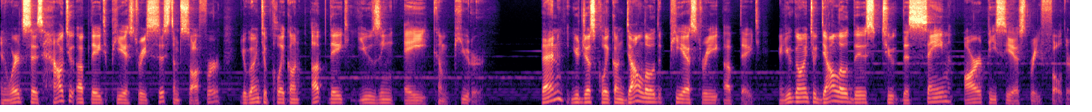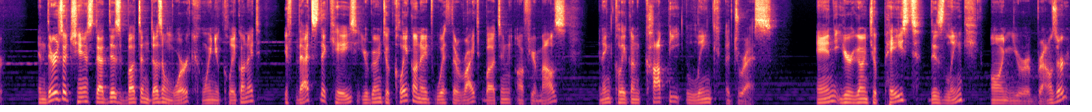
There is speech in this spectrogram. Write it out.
and where it says how to update PS3 system software, you're going to click on update using a computer. Then you just click on download PS3 update and you're going to download this to the same RPCS3 folder. And there's a chance that this button doesn't work when you click on it. If that's the case, you're going to click on it with the right button of your mouse and then click on copy link address. And you're going to paste this link on your browser,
